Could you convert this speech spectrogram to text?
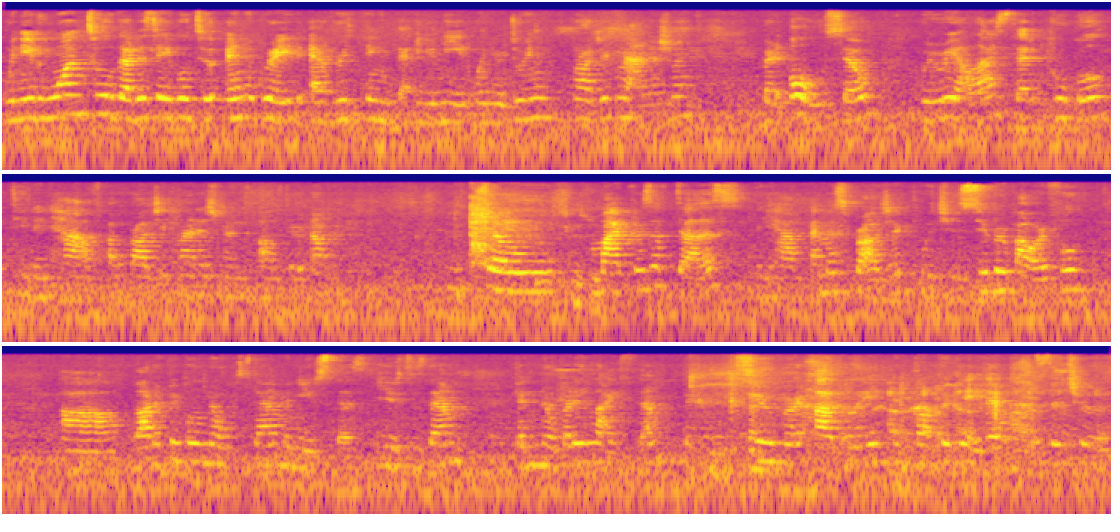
we need one tool that is able to integrate everything that you need when you're doing project management, but also we realized that Google didn't have a project management of their own. So Microsoft does, they have MS Project, which is super powerful. Uh, a lot of people knows them and use uses them, but nobody likes them because it's super ugly and complicated, that's the truth.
